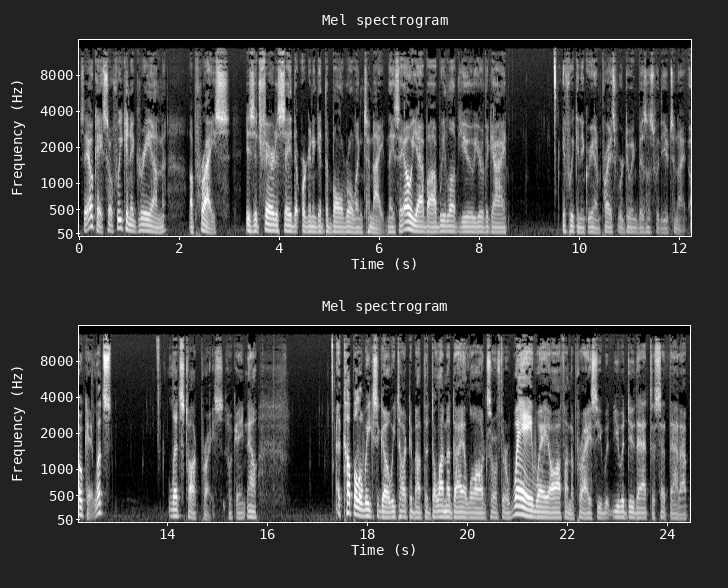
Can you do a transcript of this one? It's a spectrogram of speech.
Say, okay, so if we can agree on a price, is it fair to say that we're going to get the ball rolling tonight? And they say, oh yeah, Bob, we love you. You're the guy. If we can agree on price, we're doing business with you tonight. Okay, let's let's talk price. Okay, now a couple of weeks ago we talked about the dilemma dialogue. So if they're way, way off on the price, you would you would do that to set that up.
